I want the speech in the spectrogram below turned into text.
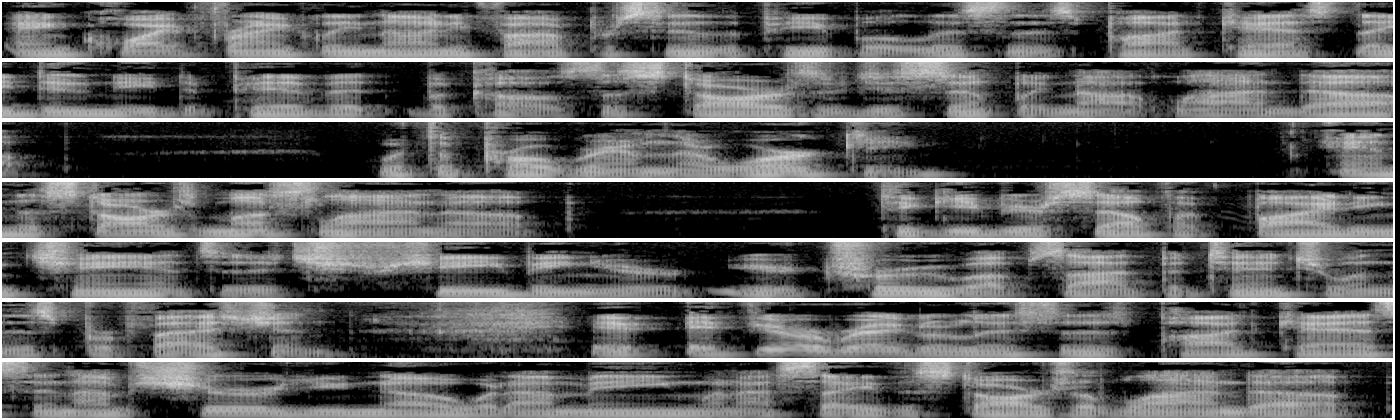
And quite frankly, 95% of the people listen to this podcast, they do need to pivot because the stars have just simply not lined up with the program they're working. And the stars must line up to give yourself a fighting chance at achieving your, your true upside potential in this profession. If, if you're a regular listener to this podcast, then I'm sure you know what I mean when I say the stars have lined up.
